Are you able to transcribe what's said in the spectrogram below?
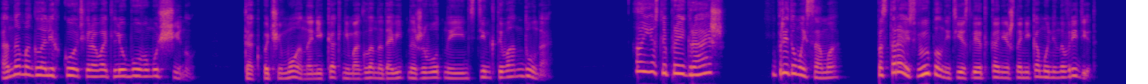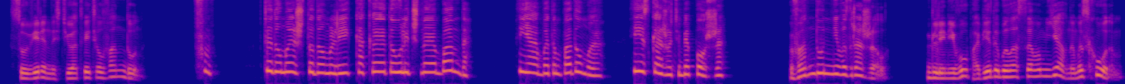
она могла легко очаровать любого мужчину. Так почему она никак не могла надавить на животные инстинкты Вандуна? «А если проиграешь?» «Придумай сама. Постараюсь выполнить, если это, конечно, никому не навредит», с уверенностью ответил Вандун. «Хм, ты думаешь, что Дом Ли какая-то уличная банда? Я об этом подумаю и скажу тебе позже». Вандун не возражал. Для него победа была самым явным исходом.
